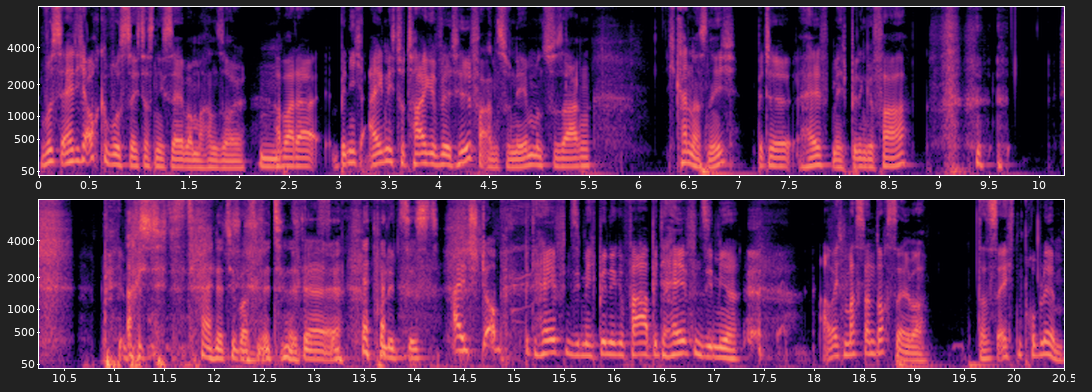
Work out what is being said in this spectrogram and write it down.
Wusste, hätte ich auch gewusst, dass ich das nicht selber machen soll. Aber da bin ich eigentlich total gewillt, Hilfe anzunehmen und zu sagen, ich kann das nicht, bitte helft mir, ich bin in Gefahr. Ach, das ist der eine Typ aus dem Internet. Ja. Polizist. Ein Stopp! Bitte helfen Sie mir, ich bin in Gefahr, bitte helfen Sie mir. Aber ich mach's dann doch selber. Das ist echt ein Problem.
